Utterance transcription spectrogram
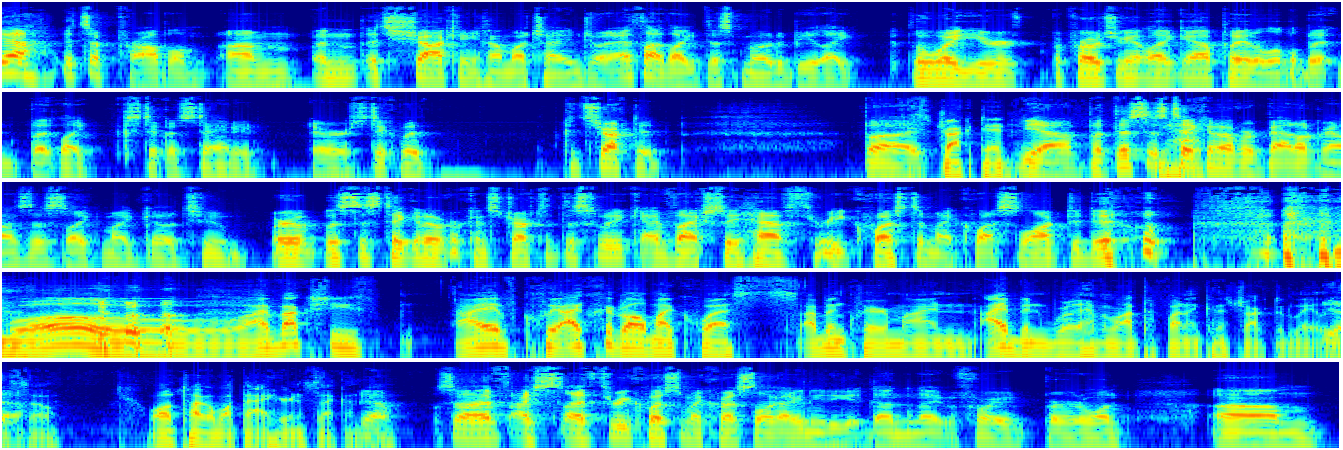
yeah, it's a problem. Um, and it's shocking how much I enjoy it. I thought like this mode would be like the way you're approaching it. Like, yeah, I'll play it a little bit, but like stick with standard or stick with constructed. But Constructed. yeah, but this is Yeah. taking over battlegrounds. This is like my go-to, or this is taking over constructed this week. I've actually have three quests in my quest log to do. Whoa! I've actually, I have clear, I cleared all my quests. I've been clearing mine. I've been really having a lot of fun in constructed lately. Yeah. So, well, I'll talk about that here in a second. Yeah. though. So I have, I, I have three quests in my quest log I need to get done tonight before I burn one. Um,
